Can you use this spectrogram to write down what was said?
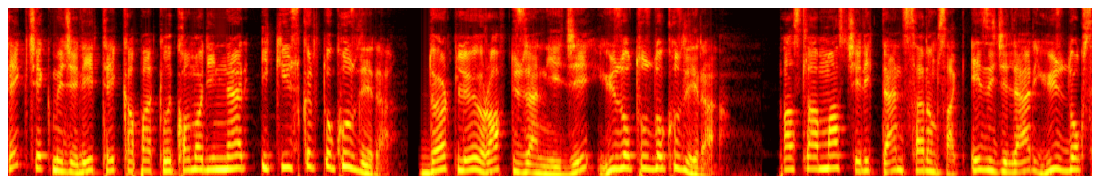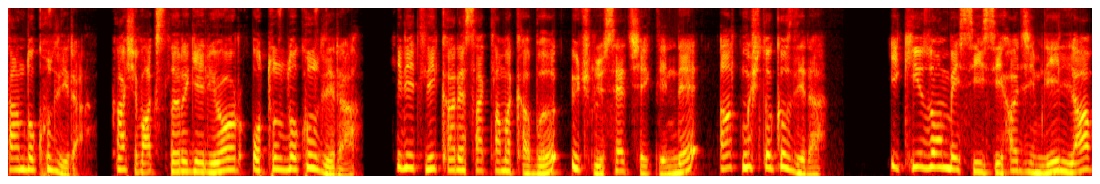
Tek çekmeceli tek kapaklı komodinler 249 lira. Dörtlü raf düzenleyici 139 lira. Paslanmaz çelikten sarımsak eziciler 199 lira. Kaş vaksları geliyor 39 lira. Kilitli kare saklama kabı üçlü set şeklinde 69 lira. 215 cc hacimli lav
